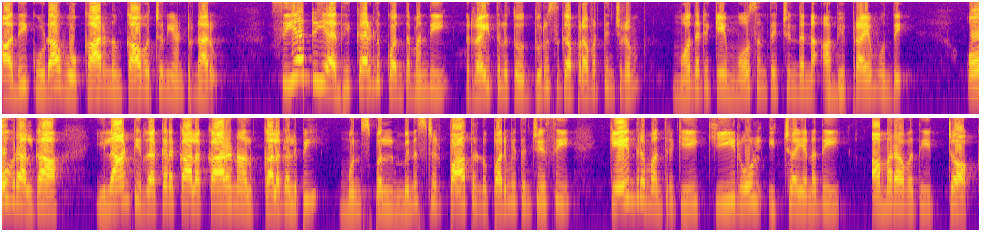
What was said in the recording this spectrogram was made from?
అది కూడా ఓ కారణం కావచ్చని అంటున్నారు. సిఆర్డీఏ అధికారులు కొంతమంది రైతులతో దురుసుగా ప్రవర్తించడం మొదటికే మోసం తెచ్చిందన్న అభిప్రాయం ఉంది. ఓవరాల్గా ఇలాంటి రకరకాల కారణాలు కలగలిపి మున్సిపల్ మినిస్టర్ పాత్రను పరిమితం చేసి కేంద్ర మంత్రికి కీ రోల్ ఇచ్చాయన్నది అమరావతి టాక్.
